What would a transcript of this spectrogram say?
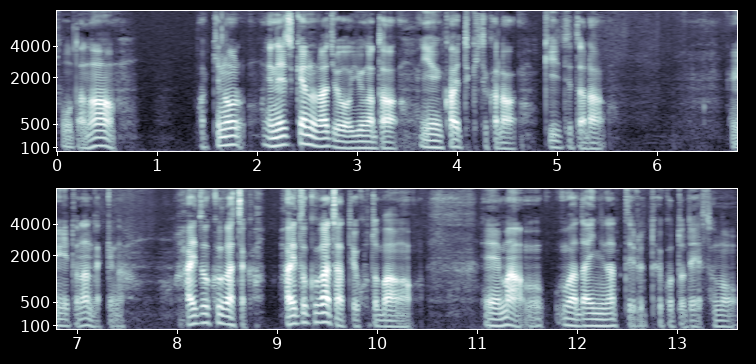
そうだな昨日 NHK のラジオを夕方家に帰ってきてから聞いてたらえーとなんだっけな。配属ガチャか。配属ガチャっていう言葉が、えー、まあ話題になっているということでその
